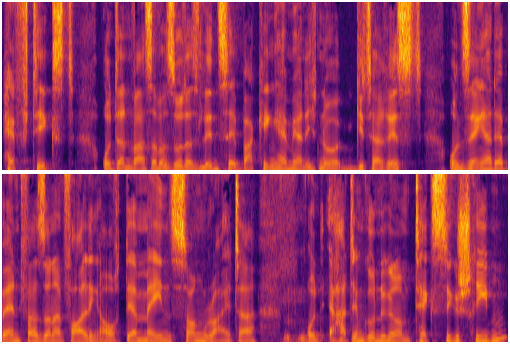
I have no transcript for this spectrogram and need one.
heftigst. Und dann war es aber so, dass Lindsay Buckingham ja nicht nur Gitarrist und Sänger der Band war, sondern vor allen Dingen auch der Main Songwriter. Und er hat im Grunde genommen Texte geschrieben,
